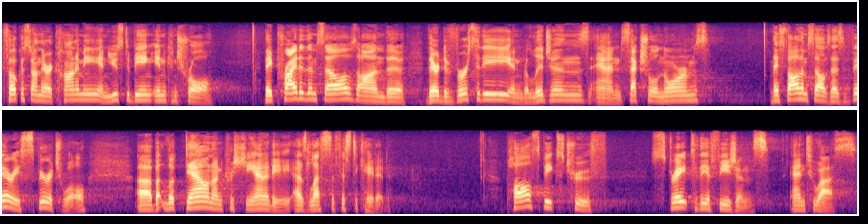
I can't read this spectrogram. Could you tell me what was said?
focused on their economy, and used to being in control. They prided themselves on the, their diversity in religions and sexual norms. They saw themselves as very spiritual, uh, but looked down on Christianity as less sophisticated. Paul speaks truth straight to the Ephesians and to us.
